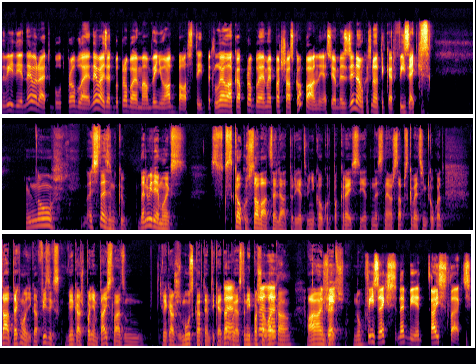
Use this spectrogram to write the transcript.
Nvidia nevarētu būt problēma, nevajadzētu būt problēmām viņu atbalstīt, bet lielākā problēma ir pašās kompānijās, jo mēs zinām, kas notika ar fizikas. Nu, es nezinu, ka Nvidia, man liekas, kaut kur savā ceļā tur iet, viņi kaut kur pa kreisi iet. Es nevaru saprast, kāpēc viņi kaut kādu tādu tehnoloģiju kā fizikas vienkārši paņemt, aizslēdz un vienkārši uz mūsu kartēm tikai darbojas. Tad pašā ne, laikā AMD. Fi, nu. Fiziks nebija aizslēgts.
